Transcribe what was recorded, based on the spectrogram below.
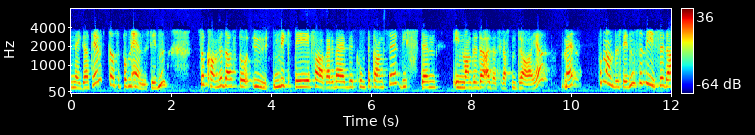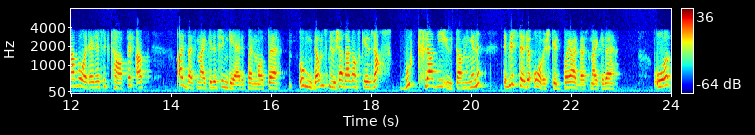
negativt. Altså På den ene siden så kan vi da stå uten viktig fagarbeiderkompetanse hvis den innvandrede arbeidskraften drar igjen. Men på den andre siden så viser da våre resultater at arbeidsmarkedet fungerer på en måte. Ungdom snur seg da ganske raskt bort fra de utdanningene det blir større overskudd på i arbeidsmarkedet. Og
